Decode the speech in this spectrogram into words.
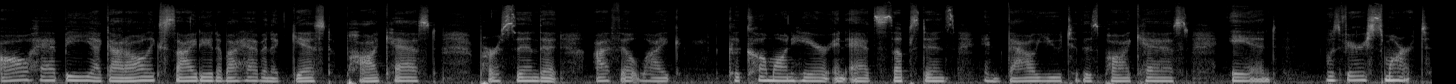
all happy. I got all excited about having a guest podcast person that I felt like could come on here and add substance and value to this podcast and was very smart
